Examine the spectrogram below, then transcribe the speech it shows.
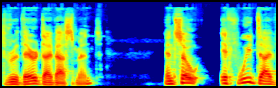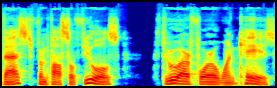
through their divestment. And so, if we divest from fossil fuels through our 401ks,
